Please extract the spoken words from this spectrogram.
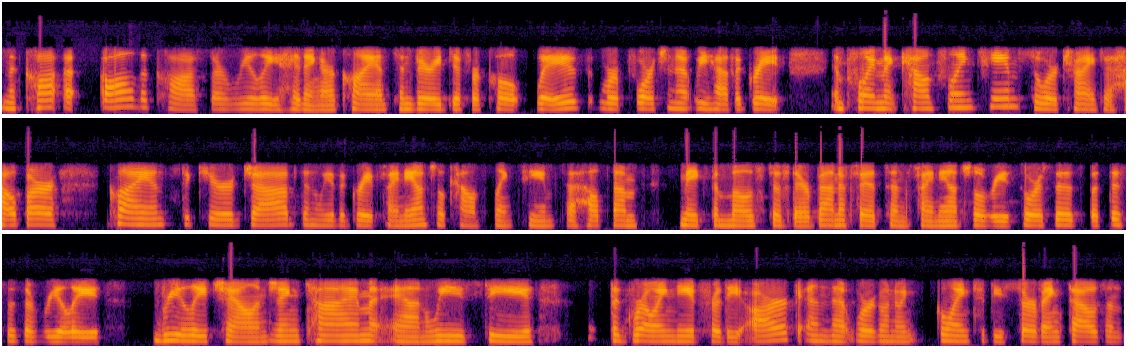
the co- uh, all the costs are really hitting our clients in very difficult ways. We're fortunate we have a great employment counseling team, so we're trying to help our clients secure jobs, and we have a great financial counseling team to help them make the most of their benefits and financial resources. But this is a really, really challenging time, and we see the growing need for the Ark and that we're going to, going to be serving thousands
